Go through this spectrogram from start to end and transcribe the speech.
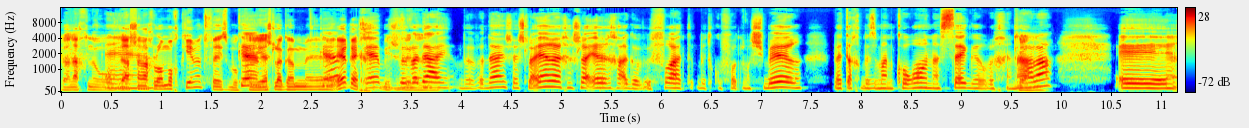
ואנחנו עובדה אה, שאנחנו לא מוחקים את פייסבוק כן, כי יש לה גם אה, כן, ערך כן, בשבילנו. בוודאי בוודאי שיש לה ערך יש לה ערך אגב בפרט בתקופות משבר בטח בזמן קורונה סגר וכן כן. הלאה. אה,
